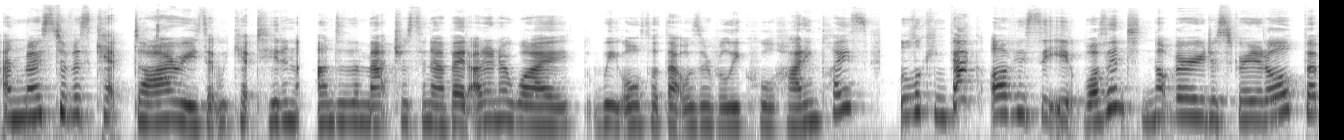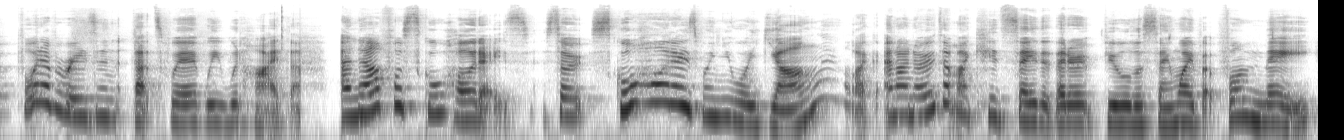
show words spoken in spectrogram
And most of us kept diaries that we kept hidden under the mattress in our bed. I don't know why we all thought that was a really cool hiding place. Looking back, obviously it wasn't, not very discreet at all, but for whatever reason, that's where we would hide them. And now for school holidays. So, school holidays when you were young, like, and I know that my kids say that they don't feel the same way, but for me,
